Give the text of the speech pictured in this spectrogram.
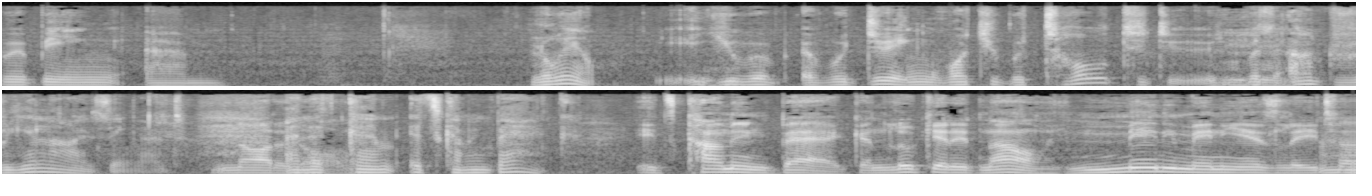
were being um, loyal. You were uh, were doing what you were told to do without realizing it. Not at and all. it came. It's coming back. it's coming back and look at it now many many years later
